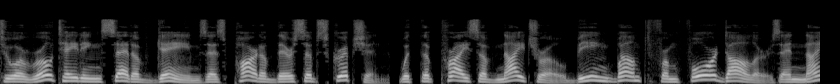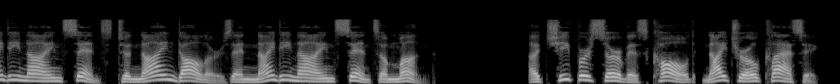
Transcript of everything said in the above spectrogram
to a rotating set of games as part of their subscription, with the price of Nitro being bumped from $4.99 to $9.99 a month. A cheaper service called Nitro Classic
